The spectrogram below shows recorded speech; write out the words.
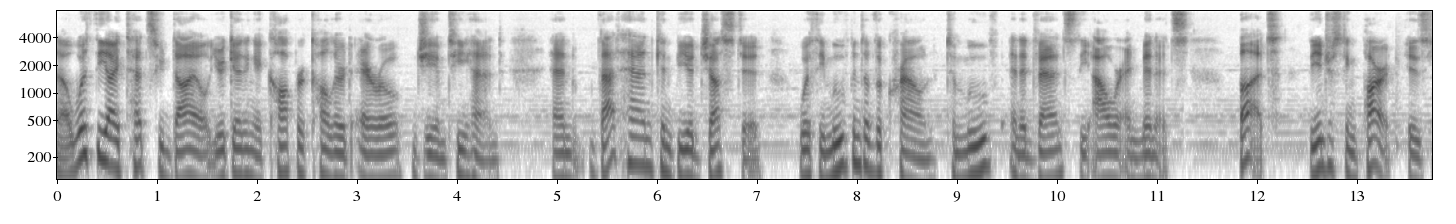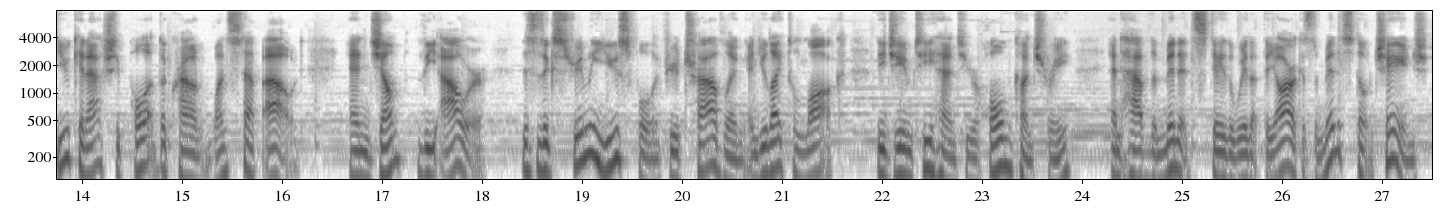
Now, with the Aitetsu dial, you're getting a copper colored arrow GMT hand, and that hand can be adjusted with the movement of the crown to move and advance the hour and minutes. But the interesting part is you can actually pull out the crown one step out and jump the hour. This is extremely useful if you're traveling and you like to lock the GMT hand to your home country and have the minutes stay the way that they are because the minutes don't change.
